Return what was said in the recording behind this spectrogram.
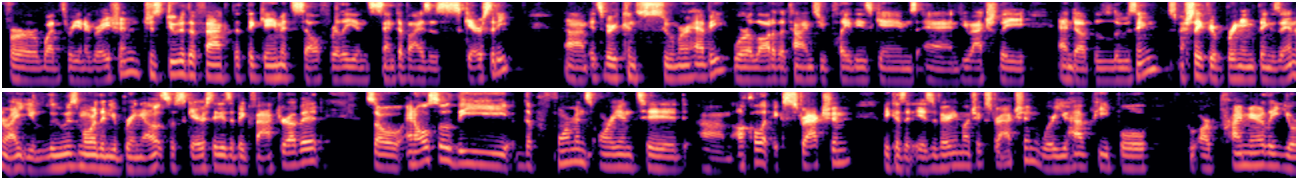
for Web3 integration, just due to the fact that the game itself really incentivizes scarcity um, it's very consumer heavy, where a lot of the times you play these games and you actually end up losing, especially if you're bringing things in, right? You lose more than you bring out. So scarcity is a big factor of it. So, and also the the performance oriented, um, I'll call it extraction because it is very much extraction, where you have people who are primarily your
